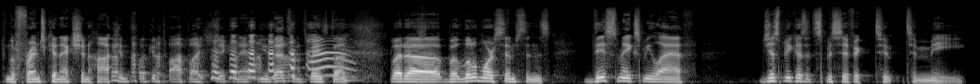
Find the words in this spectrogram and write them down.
from the French Connection hawking fucking Popeye chicken at you? That's what it's based on. But uh, but a little more Simpsons. This makes me laugh just because it's specific to to me.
